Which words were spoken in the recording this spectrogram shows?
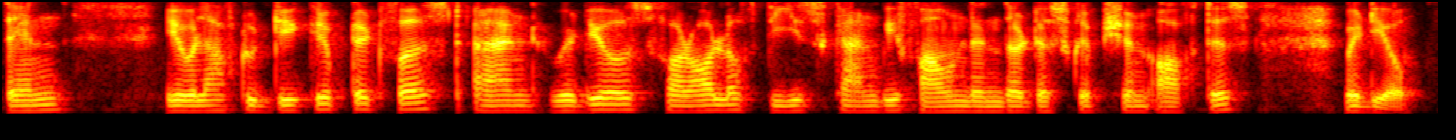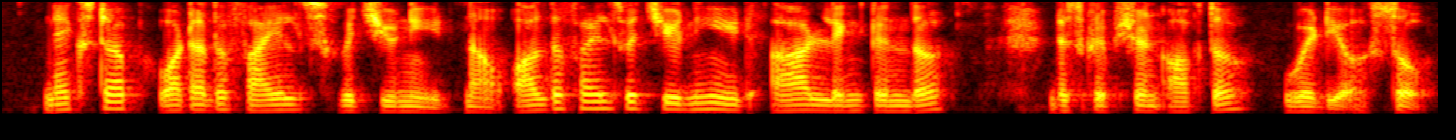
then you will have to decrypt it first and videos for all of these can be found in the description of this video Next up, what are the files which you need? Now, all the files which you need are linked in the description of the video. So,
